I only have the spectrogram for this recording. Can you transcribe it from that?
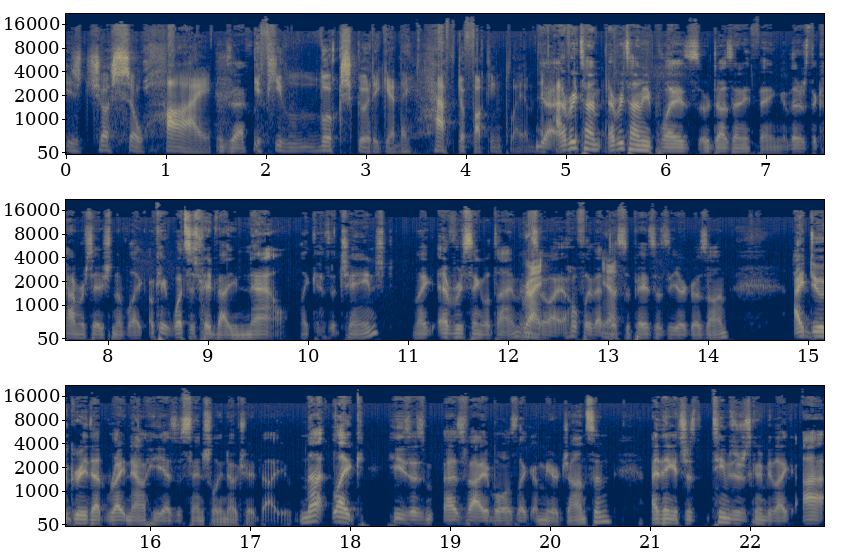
is just so high. Exactly. If he looks good again, they have to fucking play him. They Yeah, every time every time he plays or does anything, there's the conversation of like, okay, what's his trade value now? Like, has it changed? Like every single time. And Right. So I, hopefully that Yeah. dissipates as the year goes on. I do agree that right now he has essentially no trade value. Not like he's as as valuable as like Amir Johnson. I think it's just teams are just going to be like, I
